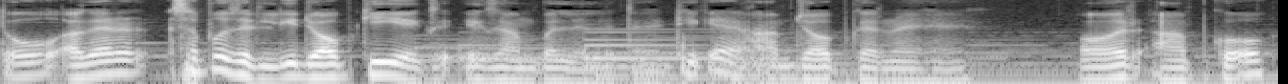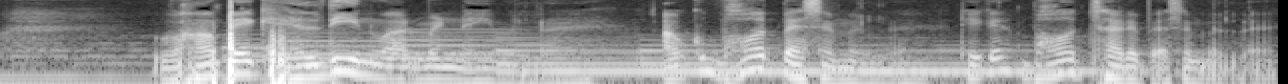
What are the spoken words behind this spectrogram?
तो अगर सपोजिटली जॉब की एग्जांपल ले लेते हैं, ठीक है? आप जॉब कर रहे हैं और आपको वहाँ पे एक हेल्दी इन्वायरमेंट नहीं मिल रहा है। आपको बहुत पैसे मिल रहे हैं, ठीक है? बहुत सारे पैसे मिल रहे हैं,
